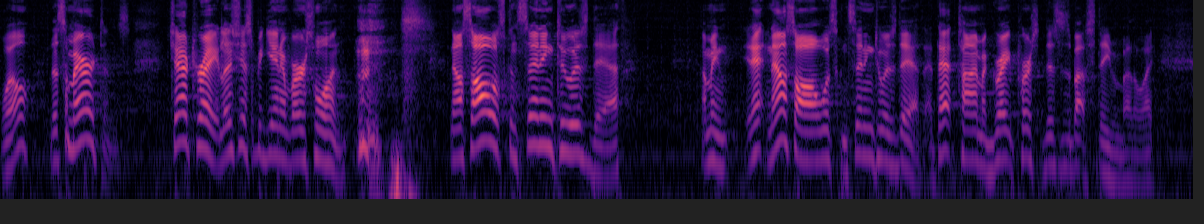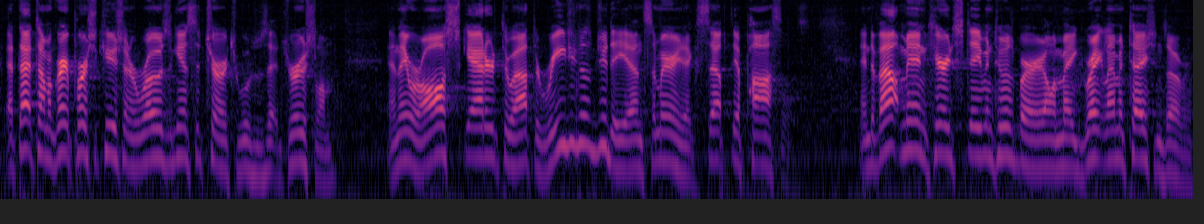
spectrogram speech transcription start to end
Well, the Samaritans. Chapter 8, let's just begin in verse 1. now, Saul was consenting to his death. I mean, now Saul was consenting to his death. At that time, a great person, this is about Stephen, by the way. At that time, a great persecution arose against the church, which was at Jerusalem, and they were all scattered throughout the region of Judea and Samaria, except the apostles. And devout men carried Stephen to his burial and made great lamentations over him.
